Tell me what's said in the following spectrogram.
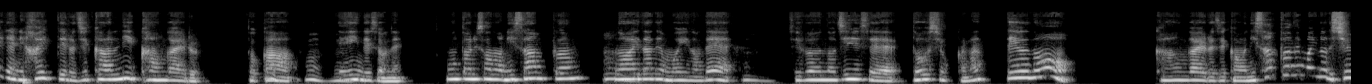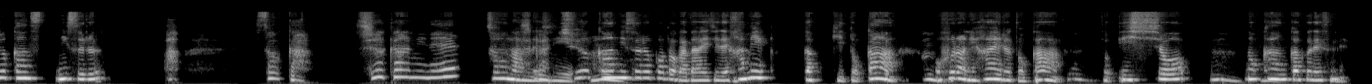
イレに入ってる時間に考えるとか、でいいんですよね。本当にその2、3分うんの間でもいいので、うん自分の人生どうしようかなっていうのを考える時間を2、3分でもいいので習慣にする。そうか。習慣にね。そうなんです。習慣にすることが大事で、歯磨きとか、うんお風呂に入るとか、うんと一緒うんの感覚ですね。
